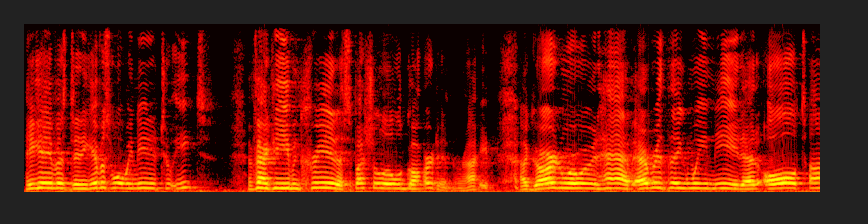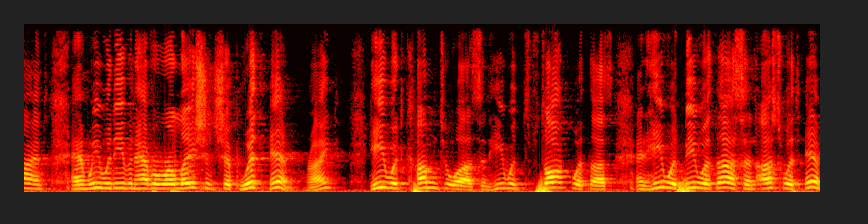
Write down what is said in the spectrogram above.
he? He gave us, did he give us what we needed to eat? In fact, he even created a special little garden, right? A garden where we would have everything we need at all times, and we would even have a relationship with him, right? He would come to us and he would talk with us and he would be with us and us with him.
